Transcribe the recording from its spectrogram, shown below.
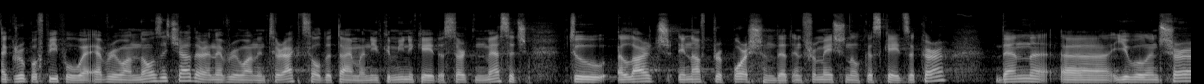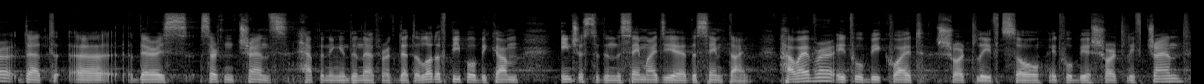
a group of people where everyone knows each other and everyone interacts all the time and you communicate a certain message to a large enough proportion that informational cascades occur, then uh, you will ensure that uh, there is certain trends happening in the network, that a lot of people become interested in the same idea at the same time. However, it will be quite short-lived, so it will be a short-lived trend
